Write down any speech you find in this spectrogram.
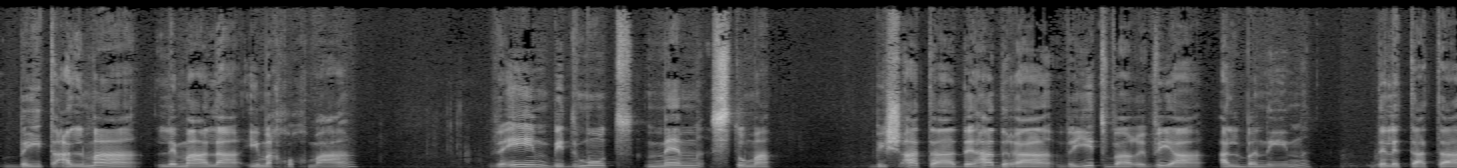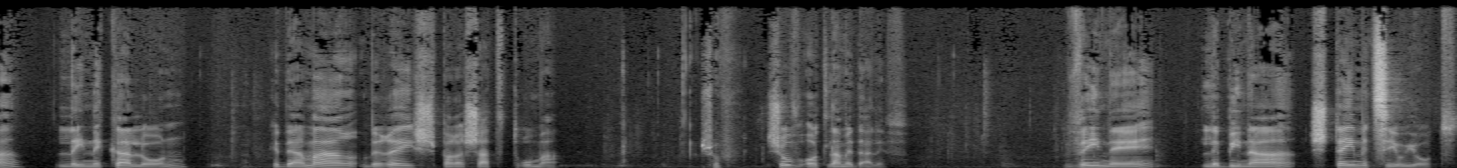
בהתעלמה למעלה עם החוכמה, ואם בדמות מם סתומה, בשעתה דהדרה ויתבע רביע על בנין, דלתתא לינקה לון, כדאמר בריש פרשת תרומה. שוב. שוב אות ל"א. והנה לבינה שתי מציאויות,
